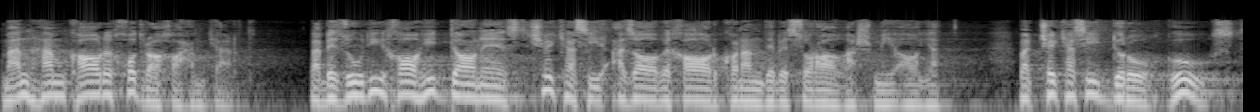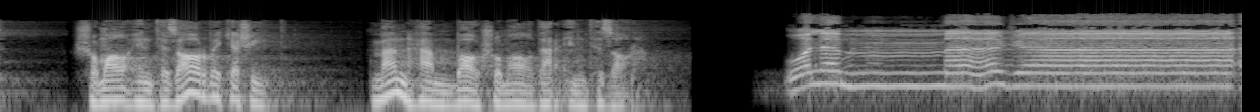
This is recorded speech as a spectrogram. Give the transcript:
من هم کار خود را خواهم کرد و به زودی خواهید دانست چه کسی عذاب خار کننده به سراغش می آید و چه کسی دروغگوست شما انتظار بکشید. من هم با شما در انتظارم. ولما جاء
